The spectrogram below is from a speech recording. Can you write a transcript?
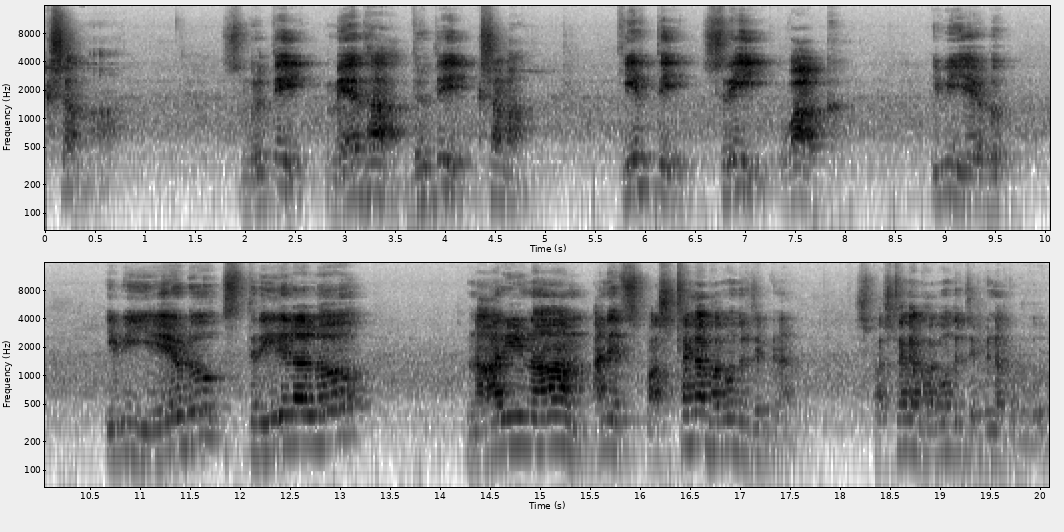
క్షమ. స్మృతి మేధ ధృతి క్షమ కీర్తి శ్రీ వాక్. ఇవి ఏడు. ఇవి ఏడు స్త్రీలలో నారీణాం అని స్పష్టంగా భగవంతుడు చెప్పినాడు. స్పష్టంగా భగవంతుడు చెప్పినప్పుడు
